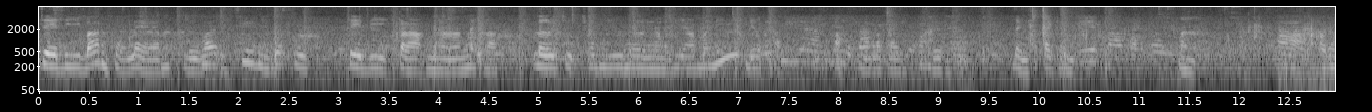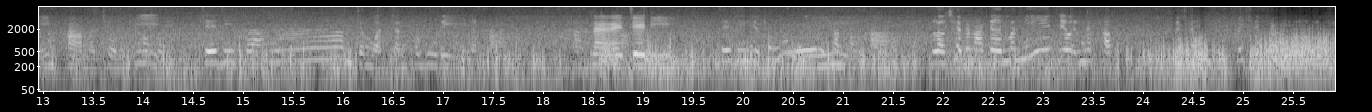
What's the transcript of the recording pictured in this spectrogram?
เจดีบ้านหัวแหลม หรือว่าอีกชื่อหนึงก็คือเจดีกลางน้ำนะคะ เลยจุดชมวิวเนินนำพญามานิดเดียวค่ะอะงั้นเราไปเดินเดินเข้าไปกันมาค่ะตอนนี้พามาชมที่เจดีกลางน้ำจังหวัดจันทบุรีนะคะค่ะในในเจดีเจดีย์อยู่ตรงนู้นค่ะขาวๆเราใช้เวลาเดินมานิดเดียวเองนะครับ ไม่ใช่ไม่ใช่ไกลนะคะ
